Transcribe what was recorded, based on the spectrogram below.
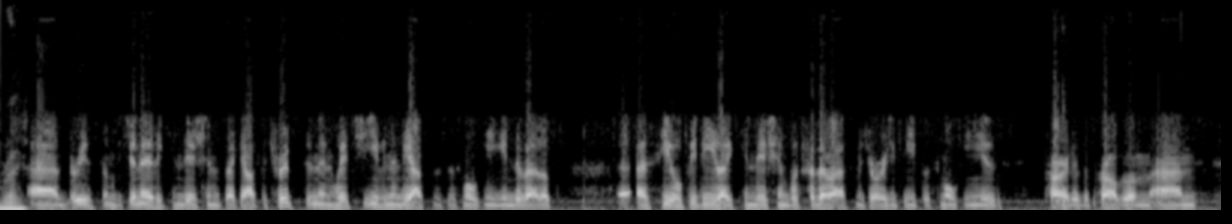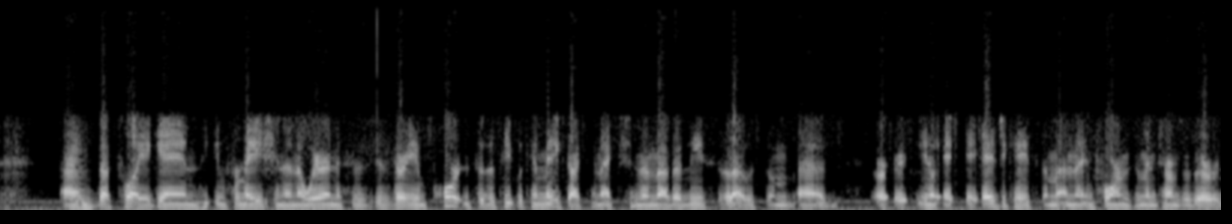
Right. Uh, there is some genetic conditions like alpha trypsin, in which even in the absence of smoking, you can develop a COPD-like condition, but for the vast majority of people, smoking is part of the problem, and and that's why again, information and awareness is, is very important, so that people can make that connection, and that at least allows them uh, or, you know, educates them and informs them in terms of their,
